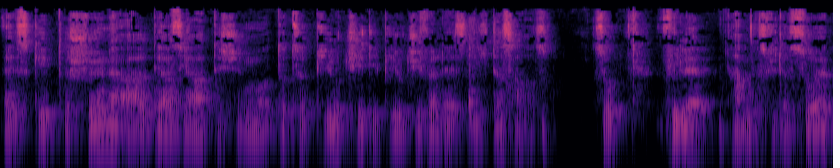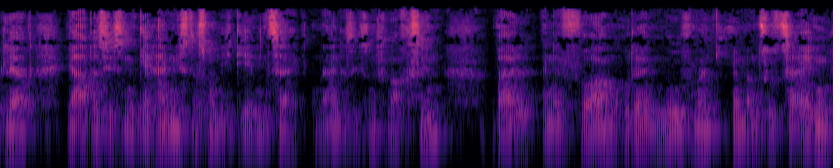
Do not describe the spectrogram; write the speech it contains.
Es gibt das schöne alte asiatische Motto zur Piuchi, die Piuchi verlässt nicht das Haus. So, viele haben das wieder so erklärt, ja, das ist ein Geheimnis, das man nicht jedem zeigt. Nein, das ist ein Schwachsinn, weil eine Form oder ein Movement jemand zu zeigen,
